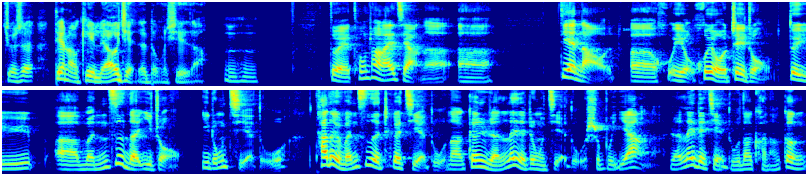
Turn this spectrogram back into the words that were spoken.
就是电脑可以了解的东西的。对，通常来讲呢，呃，电脑呃会有会有这种对于呃文字的一种一种解读，它对文字的这个解读呢，跟人类的这种解读是不一样的。人类的解读呢，可能更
